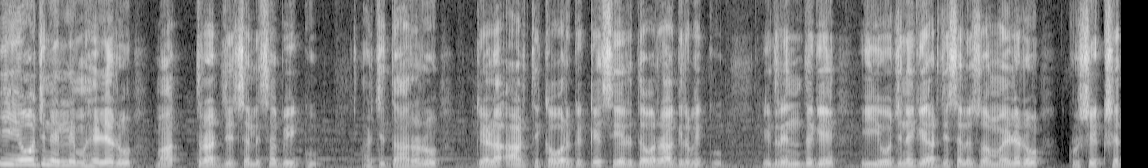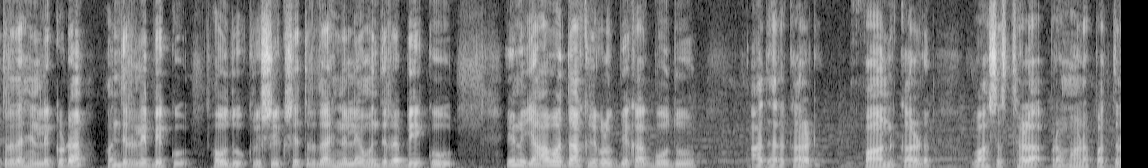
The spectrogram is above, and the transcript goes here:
ಈ ಯೋಜನೆಯಲ್ಲಿ ಮಹಿಳೆಯರು ಮಾತ್ರ ಅರ್ಜಿ ಸಲ್ಲಿಸಬೇಕು. ಅರ್ಜಿದಾರರು ಕೆಳ ಆರ್ಥಿಕ ವರ್ಗಕ್ಕೆ ಸೇರಿದವರಾಗಿರಬೇಕು. ಇದರಿಂದಾಗಿ ಈ ಯೋಜನೆಗೆ ಅರ್ಜಿ ಸಲ್ಲಿಸುವ ಮಹಿಳೆಯರು ಕೃಷಿ ಕ್ಷೇತ್ರದ ಹಿನ್ನೆಲೆ ಕೂಡ ಹೊಂದಿರಲೇಬೇಕು. ಹೌದು, ಕೃಷಿ ಕ್ಷೇತ್ರದ ಹಿನ್ನೆಲೆ ಹೊಂದಿರಬೇಕು. ಇನ್ನು ಯಾವ ದಾಖಲೆಗಳು ಬೇಕಾಗಬಹುದು ಆಧಾರ್ ಕಾರ್ಡ್, ಪಾನ್ ಕಾರ್ಡ್, ವಾಸಸ್ಥಳ ಪ್ರಮಾಣ ಪತ್ರ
